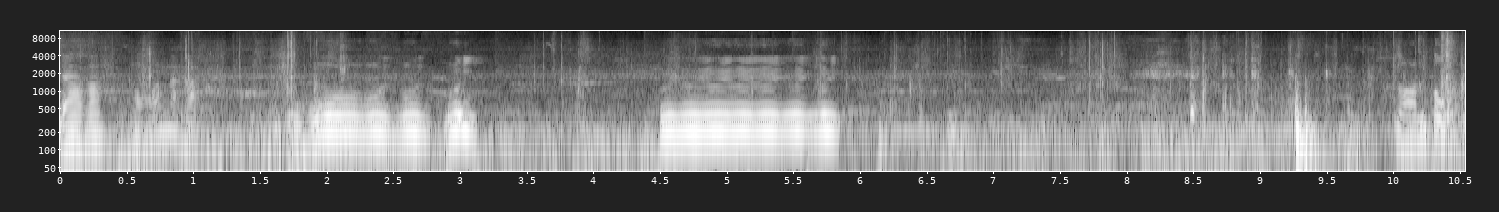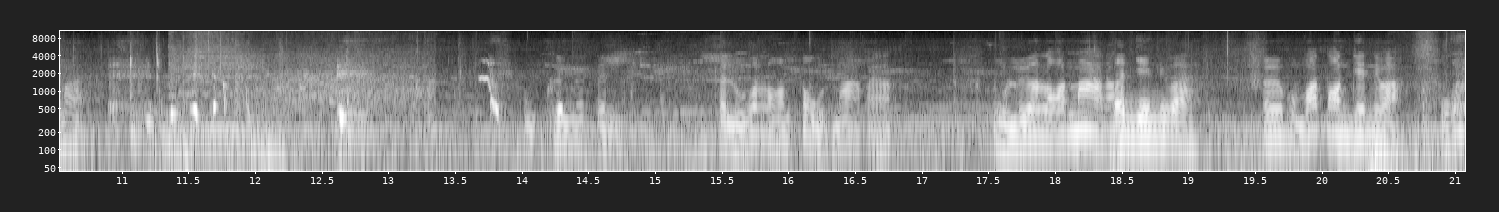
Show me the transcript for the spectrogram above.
ได้ปะร้อนนะครับอุ้ยอุ้ย ร้อนตูดมาก ผมขึ้นไม่เป็น แต่รู้ว่าร้อนตูดมากอะอูเรือร้อนมากอะตอนเย็นดีกว่า เออผมว่าตอนเย็นดีกว่า โอ้ย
